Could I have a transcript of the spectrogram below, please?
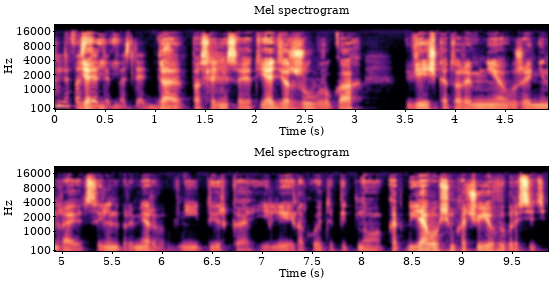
напоследок последний Да, последний совет. Я держу в руках вещь, которая мне уже не нравится. Или, например, в ней дырка или какое-то пятно. Я, в общем, хочу ее выбросить.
